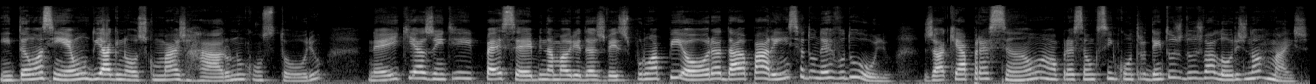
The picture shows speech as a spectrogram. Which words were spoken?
Então, assim, é um diagnóstico mais raro no consultório, né? E que a gente percebe, na maioria das vezes, por uma piora da aparência do nervo do olho, já que a pressão é uma pressão que se encontra dentro dos valores normais.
